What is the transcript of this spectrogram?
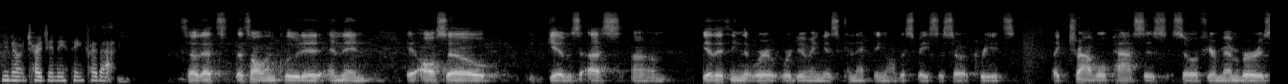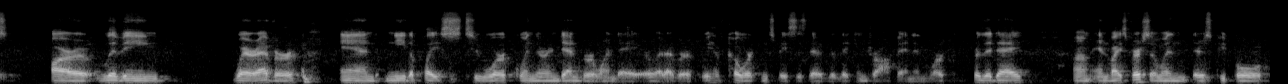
You don't charge anything for that. So that's that's all included, and then it also gives us um, the other thing that we're we're doing is connecting all the spaces. So it creates like travel passes. So if your members are living wherever and need a place to work when they're in Denver one day or whatever, we have co-working spaces there that they can drop in and work for the day, um, and vice versa. When there's people,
